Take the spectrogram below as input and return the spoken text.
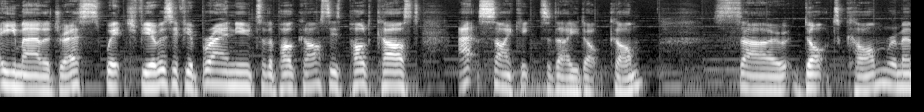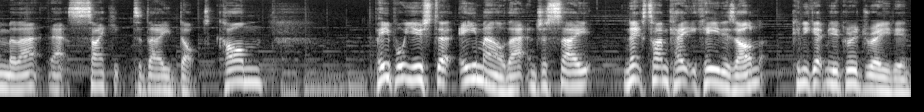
email address, which viewers, if you're brand new to the podcast, is podcast at psychictoday.com. So, dot com, remember that? That's psychictoday.com. People used to email that and just say, next time Katie Keed is on, can you get me a grid reading?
